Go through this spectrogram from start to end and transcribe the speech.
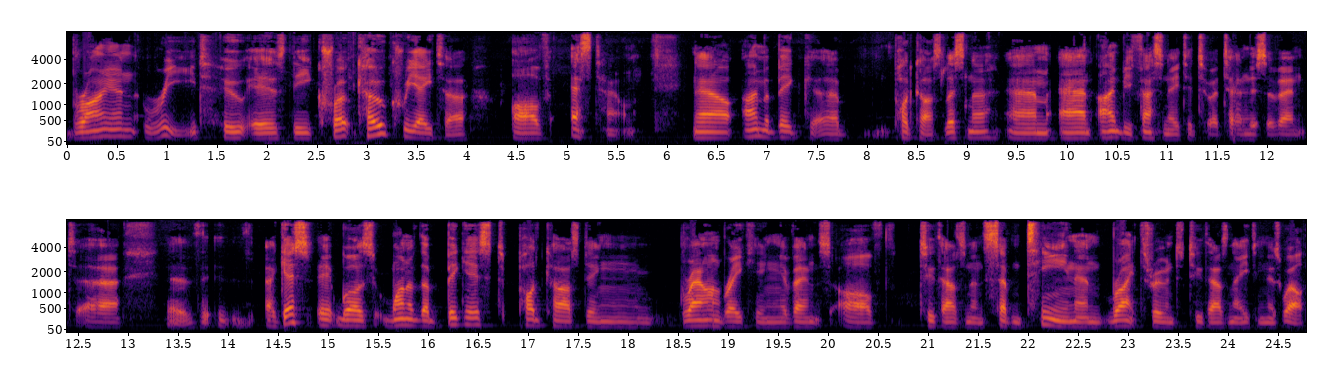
Brian Reed, who is the co-creator of S Town. Now, I'm a big uh, podcast listener, um, and I'd be fascinated to attend this event. Uh, I guess it was one of the biggest podcasting groundbreaking events of 2017 and right through into 2018 as well.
